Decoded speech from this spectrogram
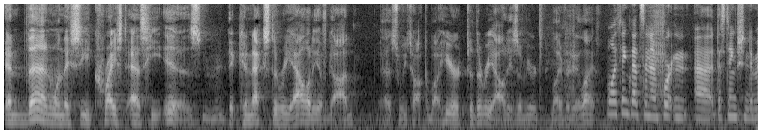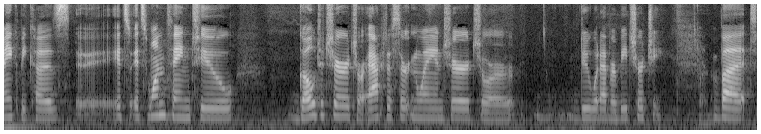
And then when they see Christ as he is, Mm-hmm. it connects the reality of God, as we talk about here, to the realities of your everyday life. Well, I think that's an important uh, distinction to make because uh, it's it's one thing to go to church or act a certain way in church or do whatever, be churchy, but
